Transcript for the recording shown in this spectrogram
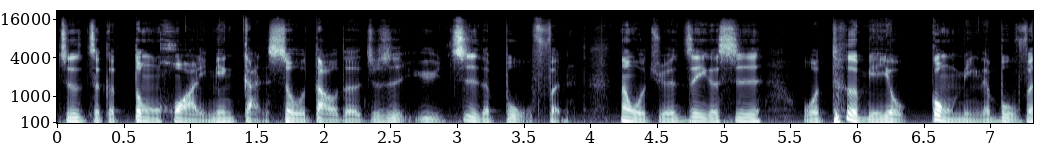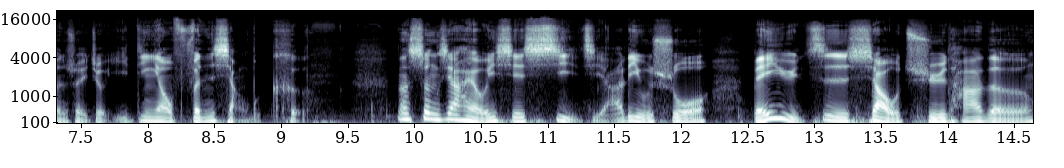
就是整个动画里面感受到的，就是宇治的部分。那我觉得这个是我特别有共鸣的部分，所以就一定要分享不可。那剩下还有一些细节啊，例如说北宇治校区它的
